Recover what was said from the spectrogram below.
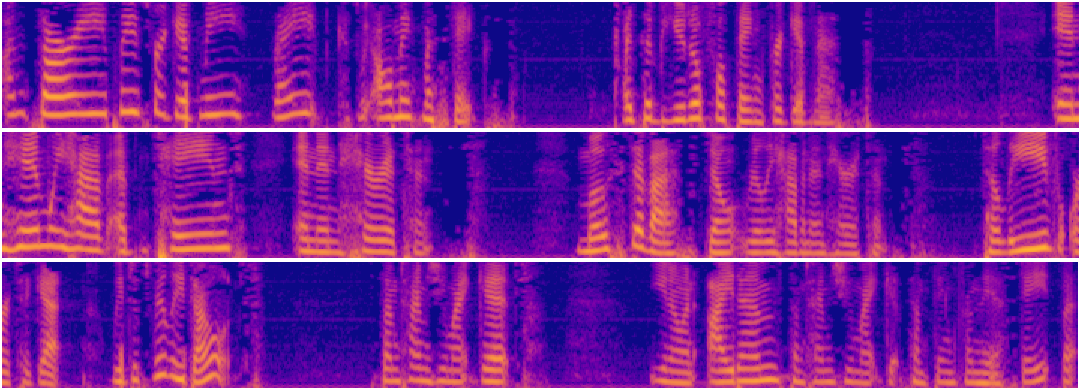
I'm sorry. Please forgive me, right? Because we all make mistakes. It's a beautiful thing, forgiveness. In Him we have obtained an inheritance. Most of us don't really have an inheritance to leave or to get. We just really don't. Sometimes you might get, you know, an item. Sometimes you might get something from the estate, but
